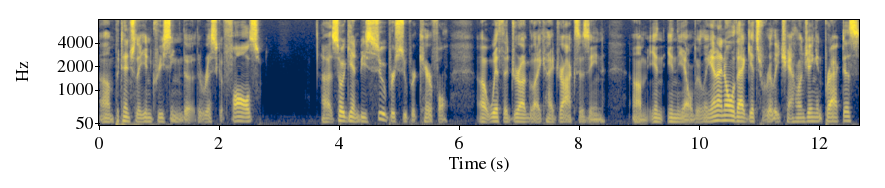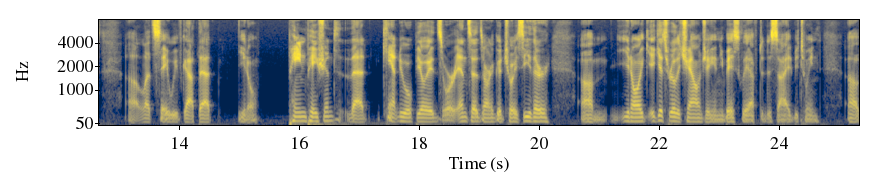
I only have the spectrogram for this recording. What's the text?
um, potentially increasing the, the risk of falls. Uh, so, again, be super, super careful uh, with a drug like hydroxyzine um, in, in the elderly. And I know that gets really challenging in practice. Uh, let's say we've got that, you know, pain patient that can't do opioids or NSAIDs aren't a good choice either. Um, you know, it, it, gets really challenging, and you basically have to decide between, uh,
